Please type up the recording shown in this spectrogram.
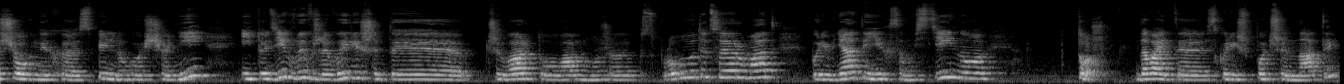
що в них спільного, що ні. І тоді ви вже вирішите, чи варто вам може спробувати цей аромат, порівняти їх самостійно. Тож, давайте скоріш починати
